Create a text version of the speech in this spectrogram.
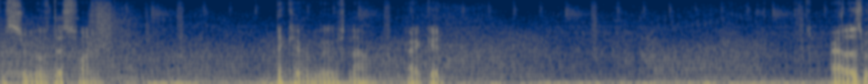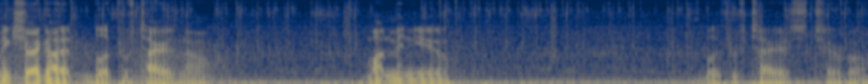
Let's remove this one. I think it removed now. Alright, good. Alright, let's make sure I got bulletproof tires now. Mod menu. Bulletproof tires, turbo.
